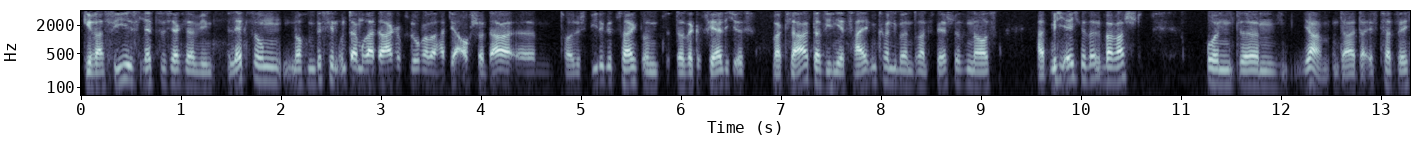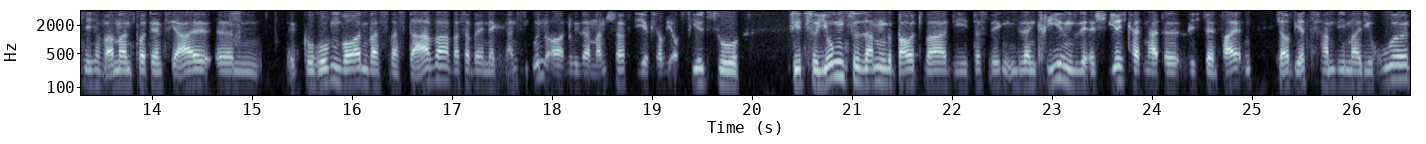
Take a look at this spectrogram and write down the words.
Girassi ist letztes Jahr klar wegen Verletzungen noch ein bisschen unterm Radar geflogen, aber hat ja auch schon da ähm, tolle Spiele gezeigt und dass er gefährlich ist, war klar. Dass sie ihn jetzt halten können über den Transferschluss hinaus, hat mich ehrlich gesagt überrascht. Und ähm, ja, da, da ist tatsächlich auf einmal ein Potenzial ähm, gehoben worden, was, was da war, was aber in der ganzen Unordnung dieser Mannschaft, die ja, glaube ich, auch viel zu viel zu jung zusammengebaut war, die deswegen in diesen Krisen Schwierigkeiten hatte, sich zu entfalten. Ich glaube, jetzt haben die mal die Ruhe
